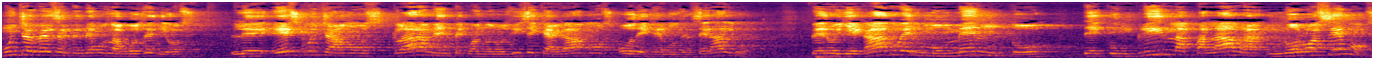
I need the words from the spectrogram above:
muchas veces entendemos la voz de Dios, le escuchamos claramente cuando nos dice que hagamos o dejemos de hacer algo. Pero llegado el momento de cumplir la palabra, no lo hacemos.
